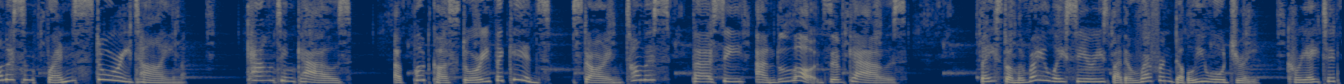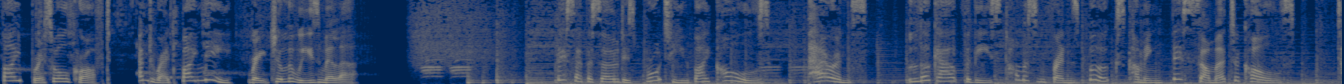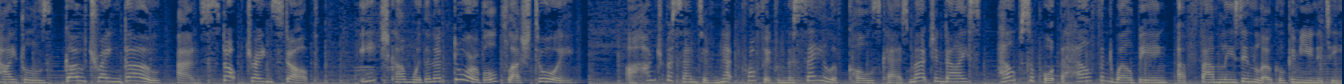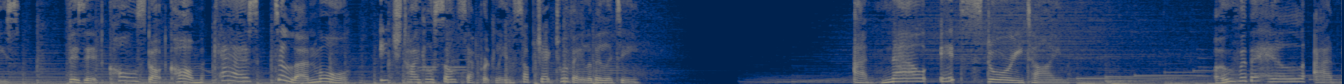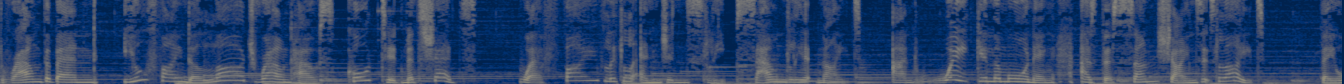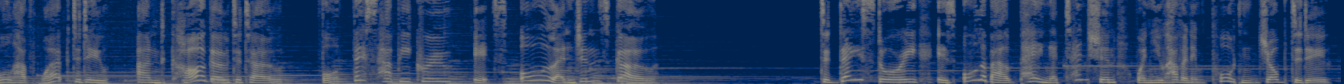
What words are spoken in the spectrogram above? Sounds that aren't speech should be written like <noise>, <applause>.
Thomas and Friends Story Time. Counting Cows, a podcast story for kids, starring Thomas, Percy, and lots of cows. Based on the railway series by the Reverend W. Awdry, created by Britt Allcroft, and read by me, Rachel Louise Miller. This episode is brought to you by Kohl's. Parents, look out for these Thomas and Friends books coming this summer to Kohl's. Titles Go Train Go and Stop Train Stop. Each come with an adorable plush toy. 100% of net profit from the sale of Kohl's Cares merchandise helps support the health and well-being of families in local communities. Visit kohls.com cares to learn more. Each title sold separately and subject to availability. And now it's story time. Over the hill and round the bend, you'll find a large roundhouse called Tidmouth Sheds, where five little engines sleep soundly at night and wake in the morning as the sun shines its light. They all have work to do and cargo to tow. For this happy crew, it's all engines go. Today's story is all about paying attention when you have an important job to do.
